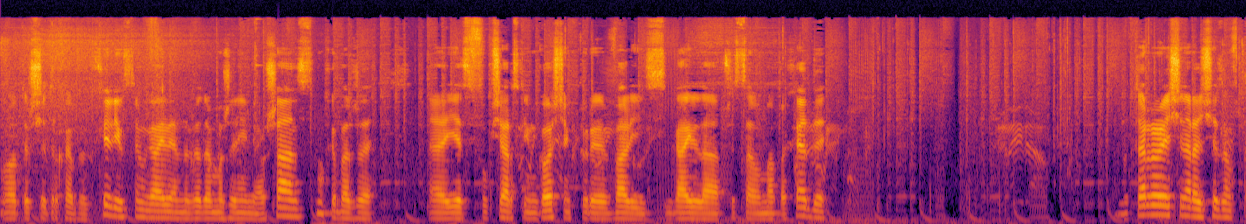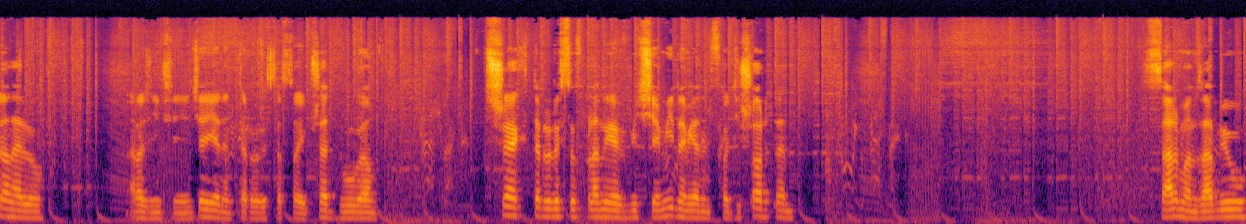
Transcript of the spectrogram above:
bo też się trochę wychylił z tym Gailem, no wiadomo, że nie miał szans, no chyba, że e, jest fuksiarskim gościem, który wali z Gaila przez całą mapę heady. No, terroryści na razie siedzą w tunelu, na razie nic się nie dzieje, jeden terrorysta stoi przed długą. Trzech terrorystów planuje wbić się midem, jeden wchodzi shortem. Salmon zabił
